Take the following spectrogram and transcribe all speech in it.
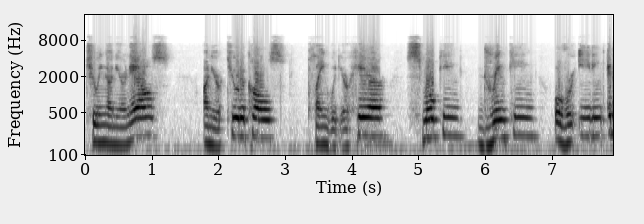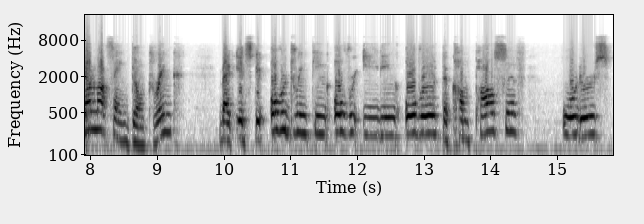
chewing on your nails, on your cuticles, playing with your hair, smoking, drinking, overeating, and I'm not saying don't drink, but it's the overdrinking, overeating, over the compulsive orders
